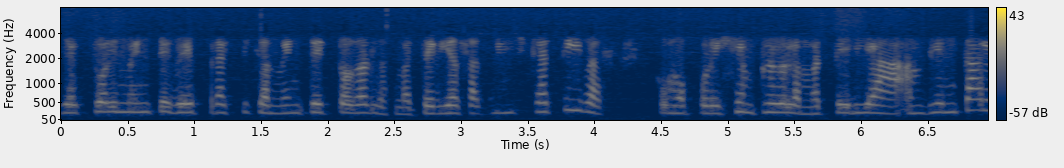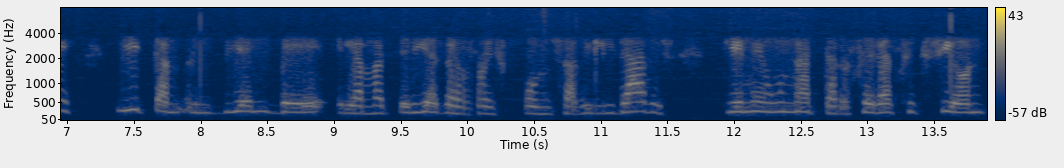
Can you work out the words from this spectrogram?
y actualmente ve prácticamente todas las materias administrativas, como por ejemplo la materia ambiental y también ve la materia de responsabilidades. Tiene una tercera sección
